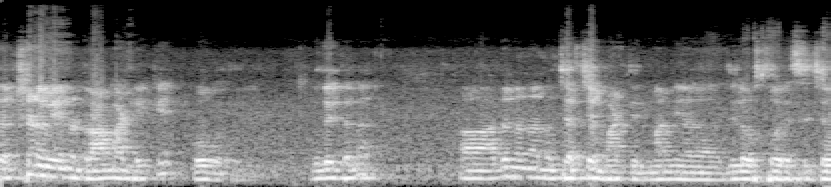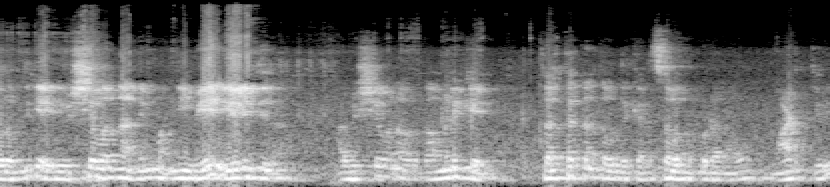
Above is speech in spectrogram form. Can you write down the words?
ತಕ್ಷಣವೇನು ಡ್ರಾ ಮಾಡಲಿಕ್ಕೆ ಹೋಗೋದಿಲ್ಲ. ಗೊತ್ತಾಯ್ತಲ್ಲ? ಅದನ್ನ ನಾನು ಚರ್ಚೆ ಮಾಡ್ತೀನಿ ಮಾನ್ಯ ಜಿಲ್ಲಾ ಉಸ್ತುವಾರಿ ಸಚಿವರೊಂದಿಗೆ. ಈ ವಿಷಯವನ್ನ ನಿಮ್ಮ, ನೀವೇನು ಹೇಳಿದ್ದೀರ, ಆ ವಿಷಯವನ್ನು ಅವ್ರ ಗಮನಕ್ಕೆ ತರ್ತಕ್ಕಂಥ ಒಂದು ಕೆಲಸವನ್ನು ಕೂಡ ನಾವು ಮಾಡ್ತೀವಿ.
